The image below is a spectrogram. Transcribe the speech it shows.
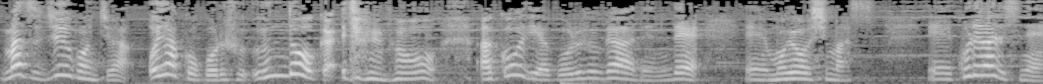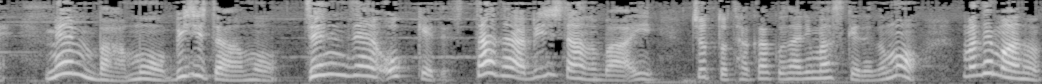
まず15日は親子ゴルフ運動会というのをアコーディアゴルフガーデンで、えー、催します、えー、これはですねメンバーもビジターも全然 OK です。ただビジターの場合ちょっと高くなりますけれども、まあ、でもあの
